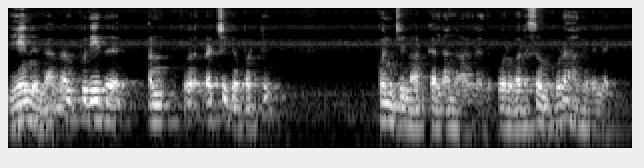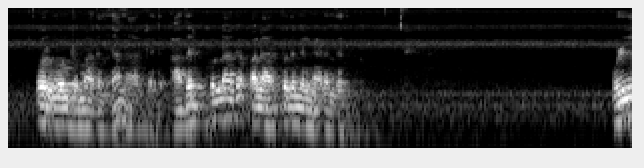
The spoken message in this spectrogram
ஏனென்றால் நான் புதித அன் ரட்சிக்கப்பட்டு கொஞ்ச நாட்கள் தான் ஆகிறது. ஒரு வருஷம் கூட ஆகவில்லை. ஒரு மூன்று மாதம் தான் ஆகிறது. அதற்குள்ளாக பல அற்புதங்கள் நடந்தது. உள்ள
